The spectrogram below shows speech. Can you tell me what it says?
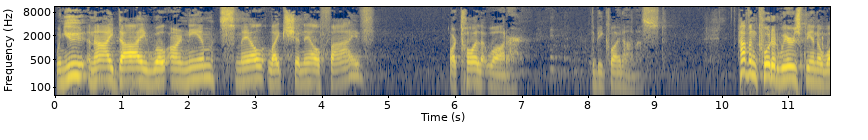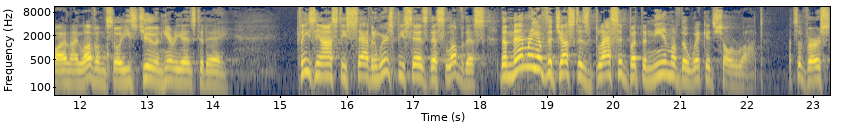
When you and I die, will our name smell like Chanel 5 or toilet water? To be quite honest. Haven't quoted Wiersbe in a while, and I love him, so he's due, and here he is today. Ecclesiastes 7, Wiersbe says this, love this. The memory of the just is blessed, but the name of the wicked shall rot. That's a verse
